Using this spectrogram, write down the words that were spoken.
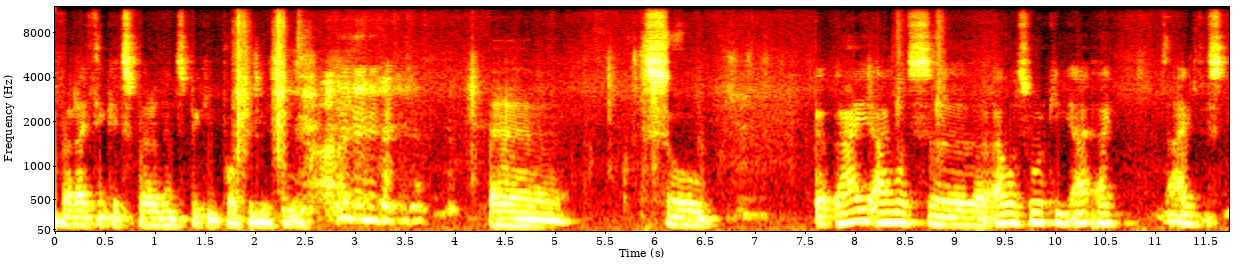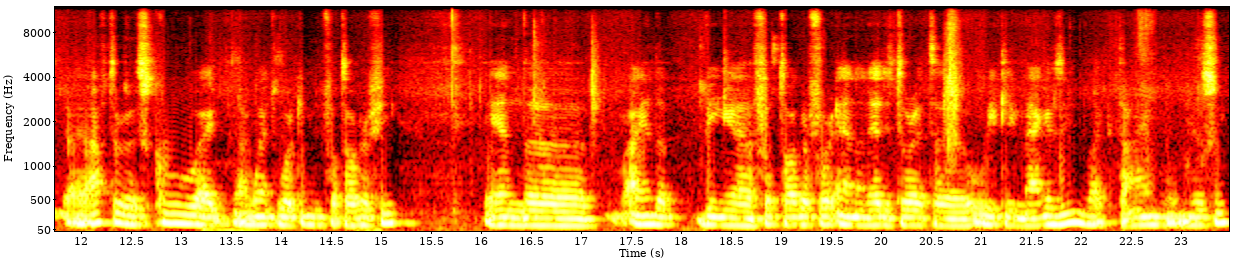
but I think it's better than speaking Portuguese. Uh, so I I was uh, I was working. I, I I after school I, I went working in photography, and uh, I ended up being a photographer and an editor at a weekly magazine like Time or Newsweek,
